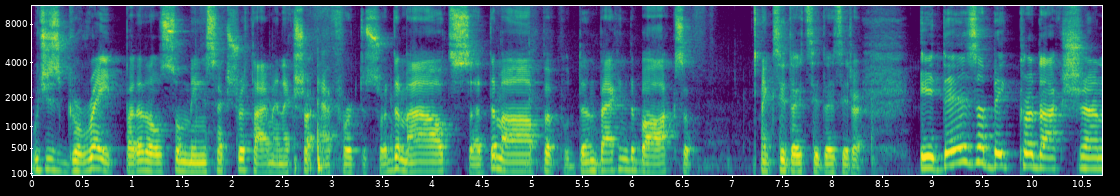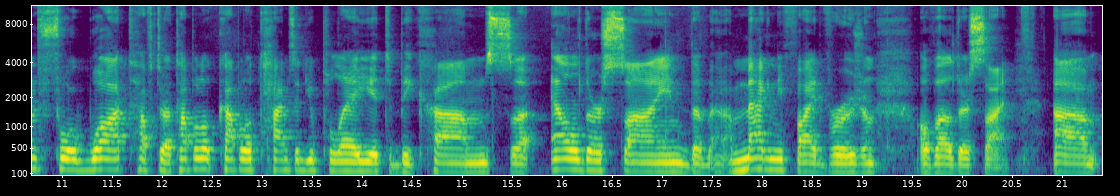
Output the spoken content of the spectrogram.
which is great, but it also means extra time and extra effort to sort them out, set them up, put them back in the box, etc, etc, etc. It is a big production for what, after a couple of, couple of times that you play it, becomes uh, Elder Sign, the magnified version of Elder Sign. Um,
